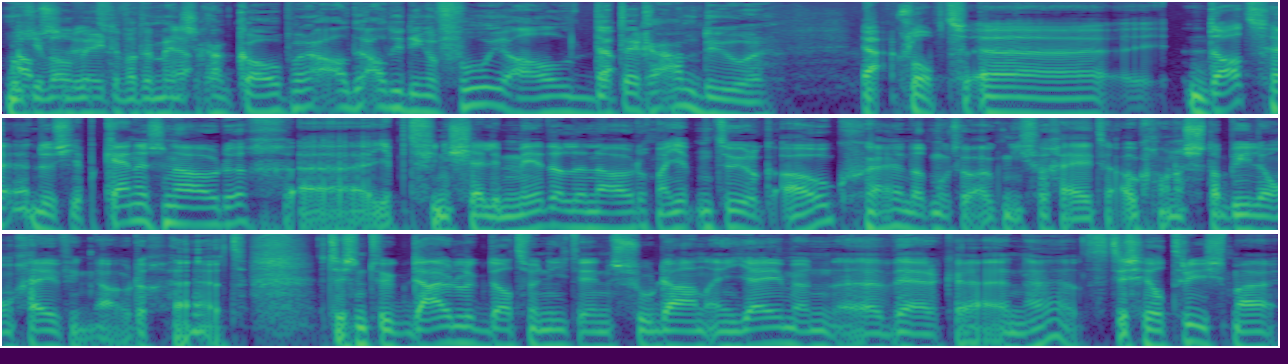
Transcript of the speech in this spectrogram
Moet je wel weten wat de mensen Ja. gaan kopen. Al die, al die dingen voel je al daar tegenaan duwen. Ja, klopt. Uh, dat, hè, dus je hebt kennis nodig, uh, je hebt financiële middelen nodig, maar je hebt natuurlijk ook, hè, dat moeten we ook niet vergeten, ook gewoon een stabiele omgeving nodig. Hè. Het, het, is natuurlijk duidelijk dat we niet in Soedan en Jemen uh, werken. En hè, het is heel triest, maar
